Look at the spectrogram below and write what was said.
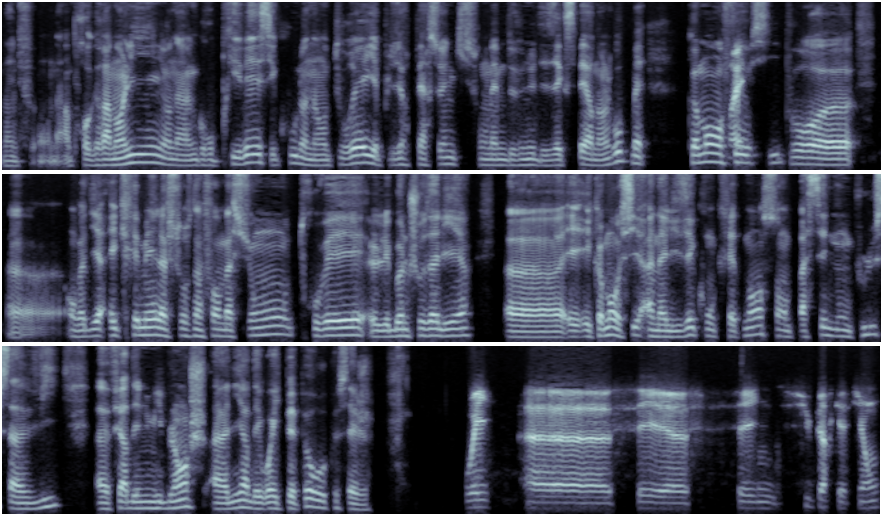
on a, un programme en ligne, on a un groupe privé, c'est cool, on est entouré, il y a plusieurs personnes qui sont même devenues des experts dans le groupe, mais comment on fait aussi pour, euh, euh, on va dire, écrémer la source d'information, trouver les bonnes choses à lire et, comment aussi analyser concrètement sans passer non plus sa vie, à faire des nuits blanches à lire des white papers ou que sais-je? Oui, c'est une super question.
